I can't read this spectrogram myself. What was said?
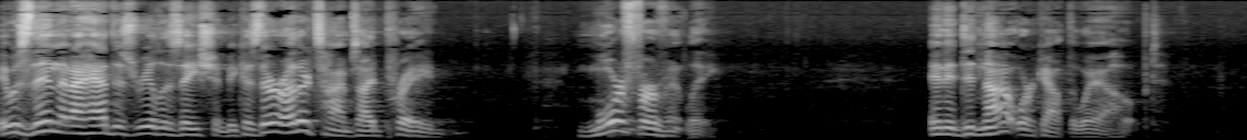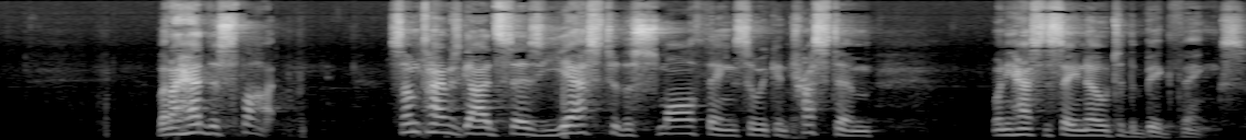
It was then that I had this realization because there are other times I'd prayed more fervently, and it did not work out the way I hoped. But I had this thought. Sometimes God says yes to the small things so we can trust Him when He has to say no to the big things.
